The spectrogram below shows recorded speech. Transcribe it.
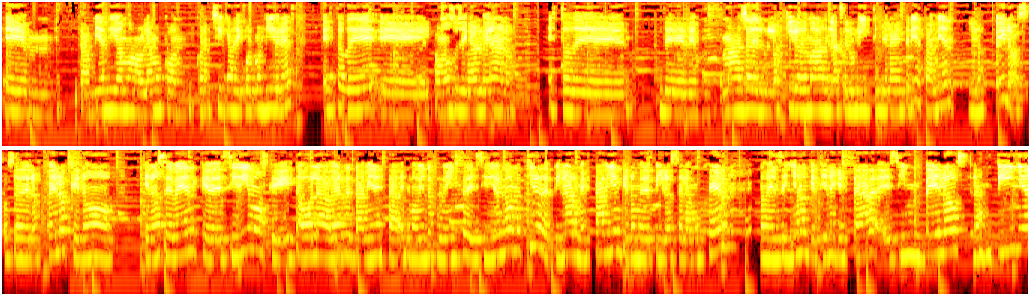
eh, también, digamos, hablamos con, con las chicas de Cuerpos Libres, esto de eh, el famoso llegar al verano, esto de de, más allá de los kilos de más, de la celulitis, de las estrías, también los pelos, o sea, de los pelos que no que no se ven, que decidimos que esta ola verde también, está, este movimiento feminista decidió, no, no quiero depilarme, está bien que no me depilo, o sea, la mujer nos enseñaron que tiene que estar eh, sin pelos, las piñas,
